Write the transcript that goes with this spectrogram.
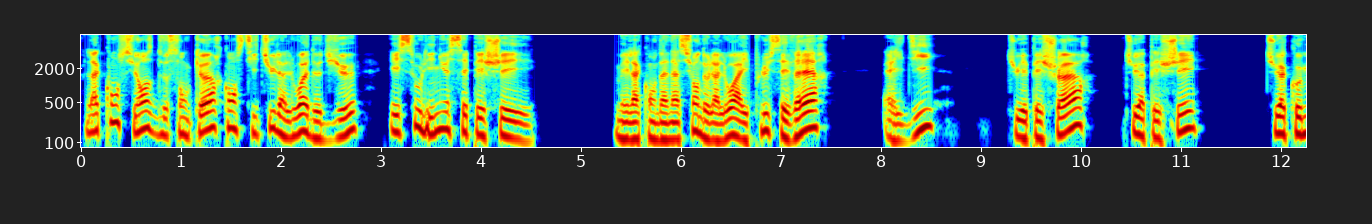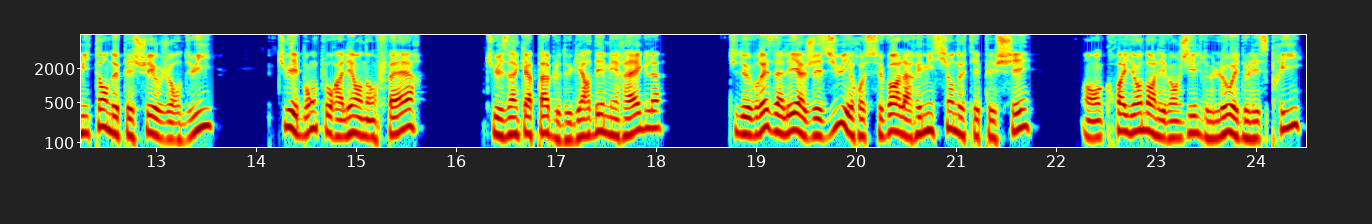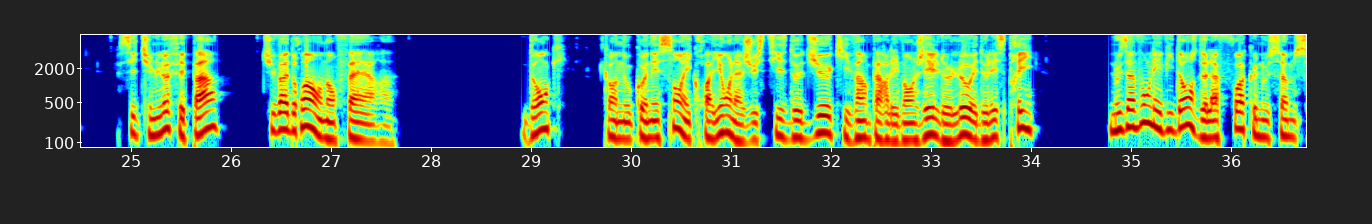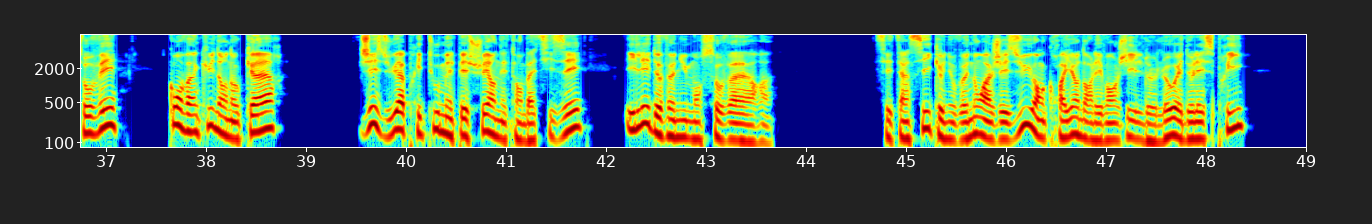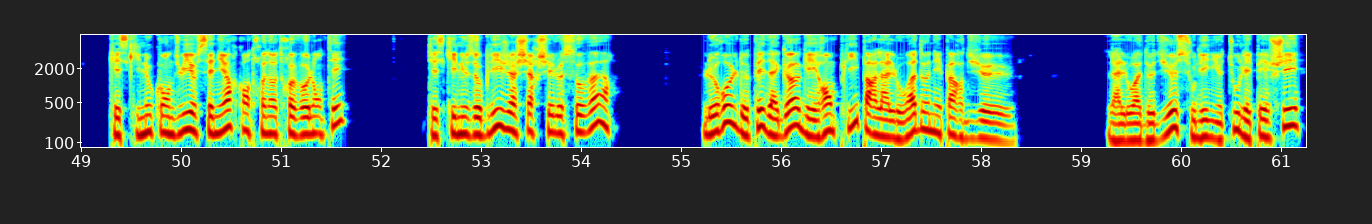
la conscience de son cœur constitue la loi de Dieu et souligne ses péchés. Mais la condamnation de la loi est plus sévère. Elle dit Tu es pécheur, tu as péché, tu as commis tant de péchés aujourd'hui, tu es bon pour aller en enfer, tu es incapable de garder mes règles, tu devrais aller à Jésus et recevoir la rémission de tes péchés en croyant dans l'évangile de l'eau et de l'esprit. Si tu ne le fais pas, tu vas droit en enfer. Donc, quand nous connaissons et croyons la justice de Dieu qui vint par l'évangile de l'eau et de l'esprit, nous avons l'évidence de la foi que nous sommes sauvés, convaincus dans nos cœurs Jésus a pris tous mes péchés en étant baptisé, il est devenu mon sauveur. C'est ainsi que nous venons à Jésus en croyant dans l'évangile de l'eau et de l'esprit. Qu'est-ce qui nous conduit au Seigneur contre notre volonté? Qu'est-ce qui nous oblige à chercher le Sauveur? Le rôle de pédagogue est rempli par la loi donnée par Dieu. La loi de Dieu souligne tous les péchés.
